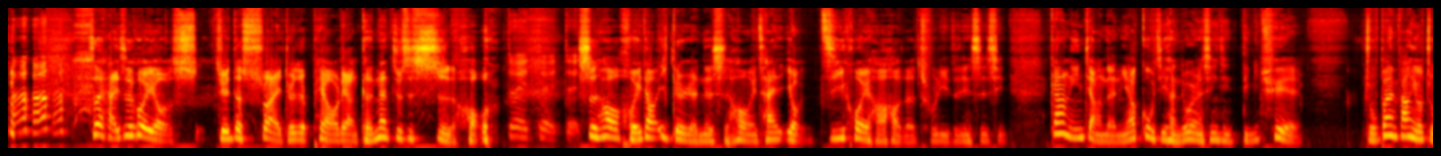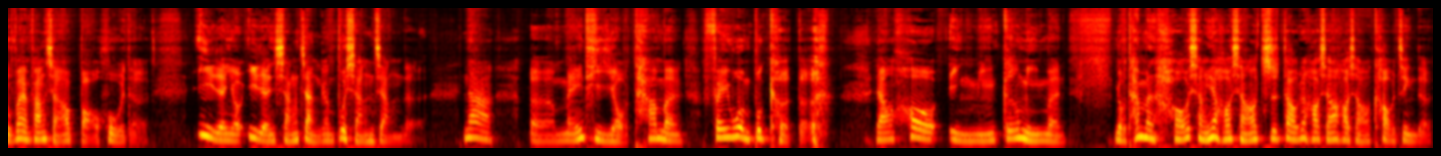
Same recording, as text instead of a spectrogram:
所以还是会有觉得帅、觉得漂亮，可能那就是事后。对对对，事后回到一个人的时候，你才有机会好好的处理这件事情。刚刚您讲的，你要顾及很多人心情，的确，主办方有主办方想要保护的艺人有艺人想讲跟不想讲的，那呃媒体有他们非问不可的，然后影迷歌迷们有他们好想要好想要知道跟好想要好想要靠近的，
